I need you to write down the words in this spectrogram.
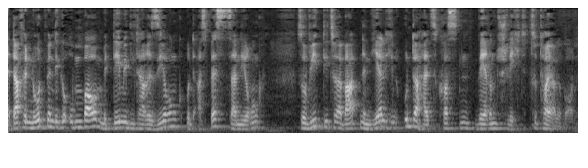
der dafür notwendige Umbau mit Demilitarisierung und Asbestsanierung sowie die zu erwartenden jährlichen Unterhaltskosten wären schlicht zu teuer geworden.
